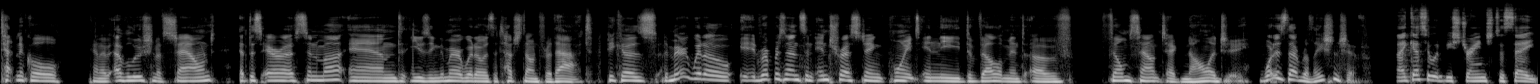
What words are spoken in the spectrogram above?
technical kind of evolution of sound at this era of cinema and using The Merry Widow as a touchstone for that. Because The Merry Widow, it represents an interesting point in the development of film sound technology. What is that relationship? I guess it would be strange to say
